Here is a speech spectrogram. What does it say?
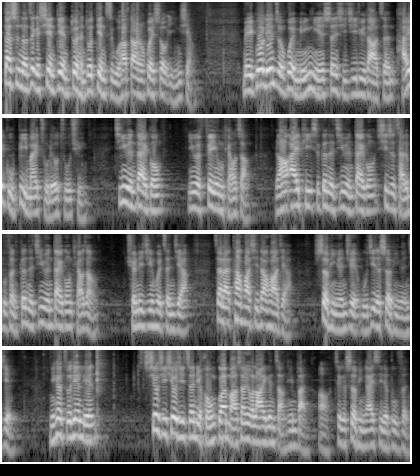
但是呢，这个限电对很多电子股，它当然会受影响。美国联准会明年升息几率大增，台股必买主流族群，晶圆代工因为费用调涨，然后 IP 是跟着晶圆代工，矽智财的部分跟着晶圆代工调涨，权利金会增加。再来碳化矽、氮化钾、射频元件、五 G 的射频元件，你看昨天连休息休息整理宏观，马上又拉一根涨停板啊！这个射频 IC 的部分，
